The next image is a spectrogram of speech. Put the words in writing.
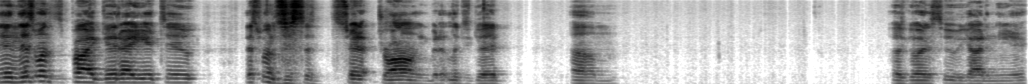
Then this one's probably good right here too. This one's just a straight up drawing, but it looks good. Um, let's go ahead and see what we got in here.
